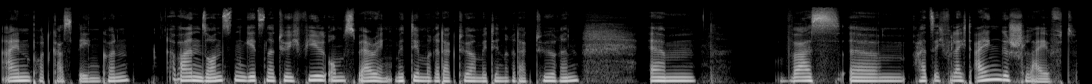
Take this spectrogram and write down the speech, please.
einen Podcast legen können. Aber ansonsten geht es natürlich viel um Sparing mit dem Redakteur, mit den Redakteuren. Ähm, was ähm, hat sich vielleicht eingeschleift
